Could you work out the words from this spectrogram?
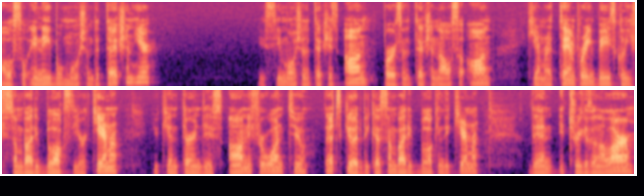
also enable motion detection here. You see motion detection is on, person detection also on, camera tempering. Basically, if somebody blocks your camera, you can turn this on if you want to. That's good because somebody blocking the camera, then it triggers an alarm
